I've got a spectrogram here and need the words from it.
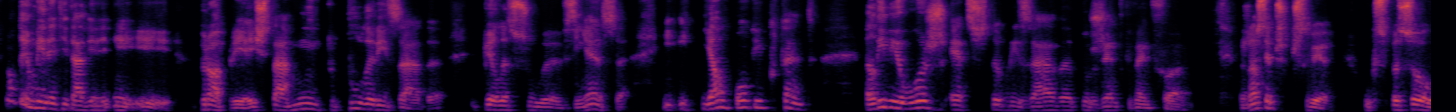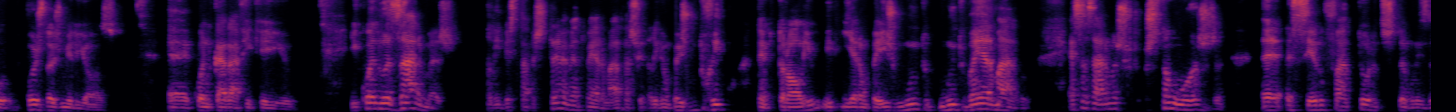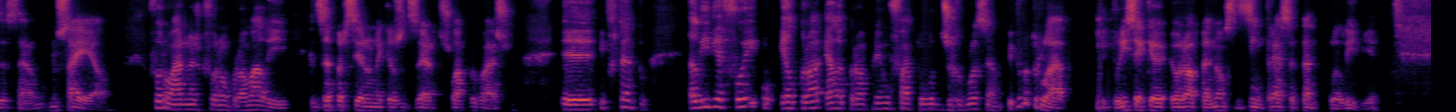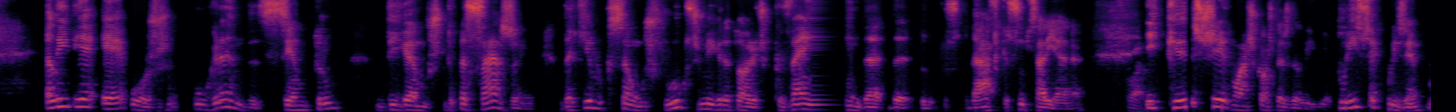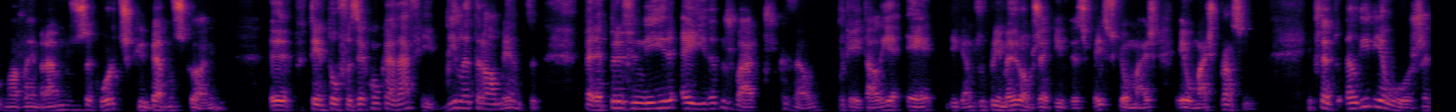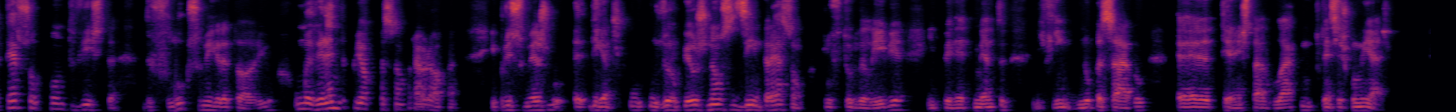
não tem uma identidade e, e, própria e está muito polarizada pela sua vizinhança. E, e, há um ponto importante: a Líbia hoje é desestabilizada por gente que vem de fora. Mas nós temos que perceber o que se passou depois de 2011, eh, quando Gaddafi caiu, e quando as armas, a Líbia estava extremamente bem armada, a Líbia é um país muito rico, tem petróleo e, era um país muito, muito bem armado. Essas armas estão hoje a, a ser o fator de estabilização no Sahel. Foram armas que foram para o Mali, que desapareceram naqueles desertos lá por baixo. Eh, e, portanto, a Líbia foi ela própria um fator de desregulação. E, por outro lado, e por isso é que a Europa não se desinteressa tanto pela Líbia, a Líbia é hoje o grande centro digamos, de passagem daquilo que são os fluxos migratórios que vêm da, da, da África subsaariana claro. e que chegam às costas da Líbia. Por isso é que, por exemplo, nós lembramos os acordos que Berlusconi tentou fazer com Gaddafi, bilateralmente, para prevenir a ida dos barcos que vão, porque a Itália é, digamos, o primeiro objetivo desses países, que é o mais, é o mais próximo. E, portanto, a Líbia hoje, até sob o ponto de vista de fluxo migratório, uma grande preocupação para a Europa. E por isso mesmo, eh, digamos, os europeus não se desinteressam pelo futuro da Líbia, independentemente, enfim, no passado, uh, terem estado lá como potências coloniais.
